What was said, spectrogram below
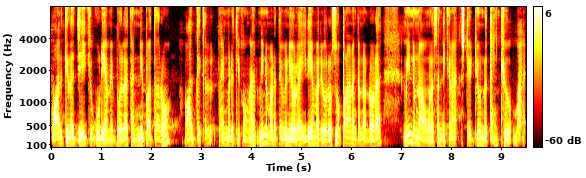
வாழ்க்கையில் ஜெயிக்கக்கூடிய அமைப்புகளை கண்டிப்பாக தரும். வாழ்த்துக்கள். பயன்படுத்திக்கோங்க. மீண்டும் அடுத்த வீடியோவில் இதே மாதிரி ஒரு சூப்பரான கண்டனோட மீண்டும் நான் உங்களை சந்திக்கிறேன். ஸ்டேட்யூன் தேங்க்யூ பாய்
